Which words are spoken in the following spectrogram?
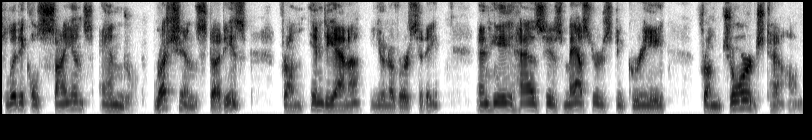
political science, and Russian studies from Indiana University, and he has his master's degree from Georgetown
